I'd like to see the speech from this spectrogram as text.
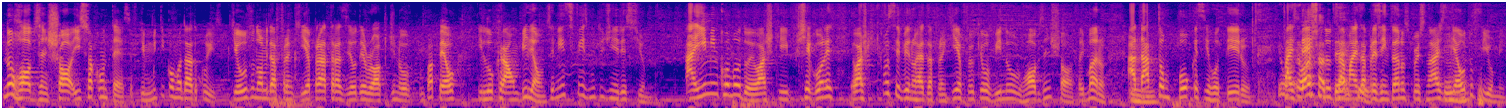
no Hobbs and Shaw isso acontece. Eu fiquei muito incomodado com isso, porque eu uso o nome da franquia pra trazer o The Rock de novo no papel e lucrar um bilhão. Não sei nem se fez muito dinheiro esse filme. Aí me incomodou, eu acho que chegou nesse... Eu acho que o que você vê no resto da franquia foi o que eu vi no Hobbs and Shaw. Falei, mano, adapta um pouco esse roteiro. Eu- Faz eu 10 acho minutos a mais que apresentando os personagens e é outro filme.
